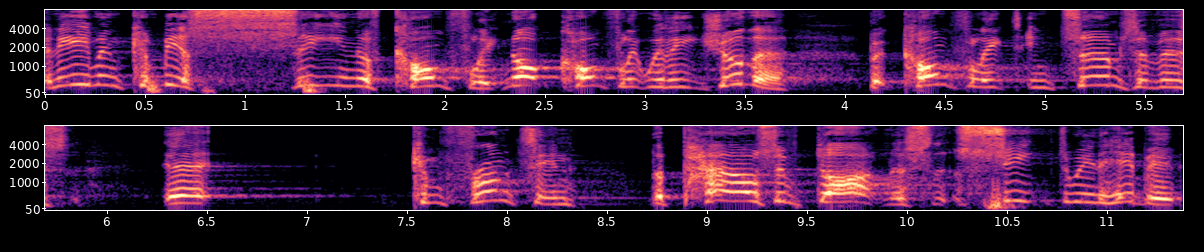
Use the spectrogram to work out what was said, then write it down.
and even can be a scene of conflict, not conflict with each other, but conflict in terms of us uh, confronting the powers of darkness that seek to inhibit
